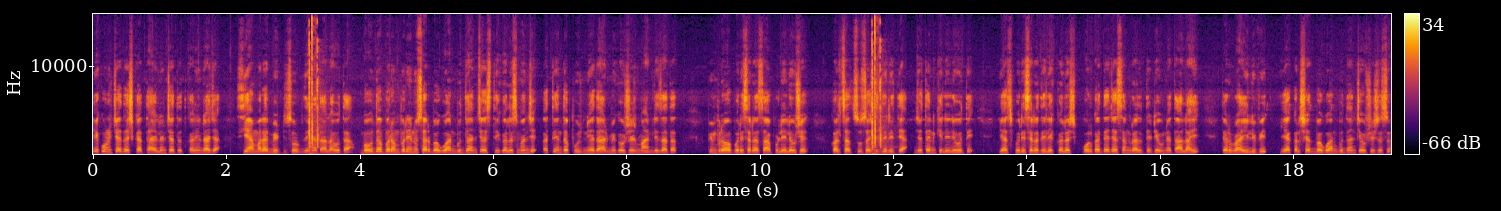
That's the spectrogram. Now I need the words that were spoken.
एकोणीसच्या दशकात थायलंडच्या तत्कालीन राजा सियामाला भेट स्वरूप देण्यात आला होता. बौद्ध परंपरेनुसार भगवान बुद्धांचे अस्थिकलश म्हणजे अत्यंत पूजनीय धार्मिक अवशेष मानले जातात. पिंपरावा परिसरात सापडलेले अवशेष कलसात सुसज्जितरित्या जतन केलेले होते. याच परिसरातील एक कलश कोलकात्याच्या संग्रहालयात ठेवण्यात आला आहे. तर ब्राह्मी लिपीत या कलशात भगवान बुद्धांचे अवशेष असून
